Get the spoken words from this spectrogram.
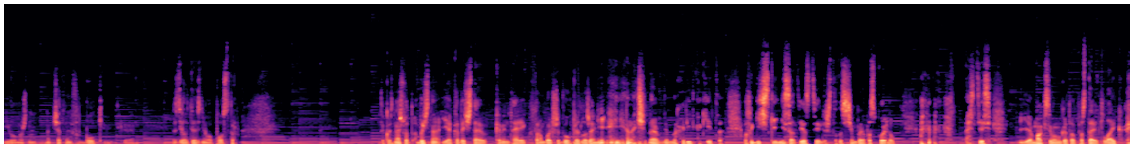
Его можно напечатать на футболке или сделать из него постер. Такой, знаешь, вот обычно я, когда читаю комментарий, в котором больше двух предложений, я начинаю в нем находить какие-то логические несоответствия или что-то, с чем бы я поспорил. А здесь я максимум готов поставить лайк.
